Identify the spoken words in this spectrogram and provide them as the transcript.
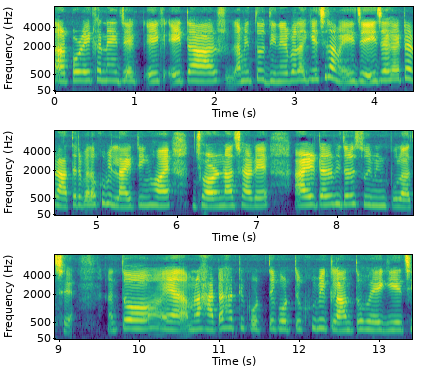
তারপর এখানে যে এইটা আমি তো দিনের বেলা গিয়েছিলাম, এই যে, এই জায়গাটা রাতের বেলা খুবই লাইটিং হয়, ঝর্ণা ছাড়ে, আর এটার ভিতরে সুইমিং পুল আছে। তো আমরা হাঁটাহাঁটি করতে করতে খুবই ক্লান্ত হয়ে গিয়েছি,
